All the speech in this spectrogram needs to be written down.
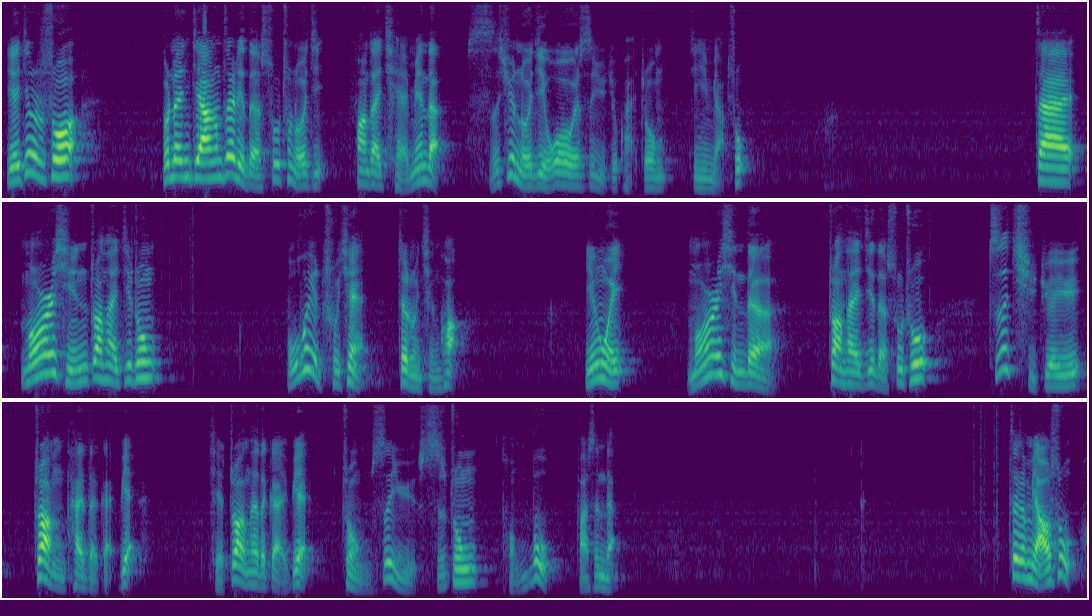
也就是说，不能将这里的输出逻辑放在前面的时序逻辑 always 语句块中进行描述。在摩尔型状态机中，不会出现。这种情况，因为摩尔型的状态机的输出只取决于状态的改变，且状态的改变总是与时钟同步发生的。这个描述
